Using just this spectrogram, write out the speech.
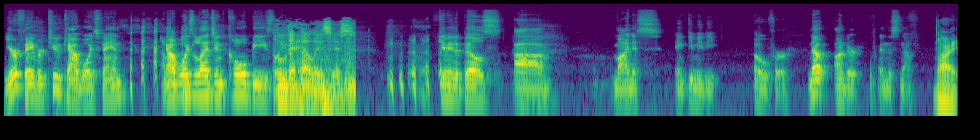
your favorite too, Cowboys fan, Cowboys legend Cole Beasley. Who the hell is this? Give me the Bills um, minus and give me the over. No, under in the snow. All right,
